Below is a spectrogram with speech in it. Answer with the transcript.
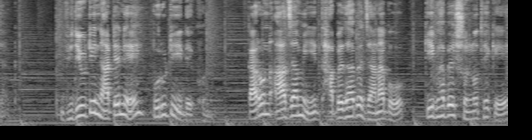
যাক। ভিডিওটি না টেনে পুরোটিই দেখুন, কারণ আজ আমি ধাপে ধাপে জানাব কীভাবে শূন্য থেকে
